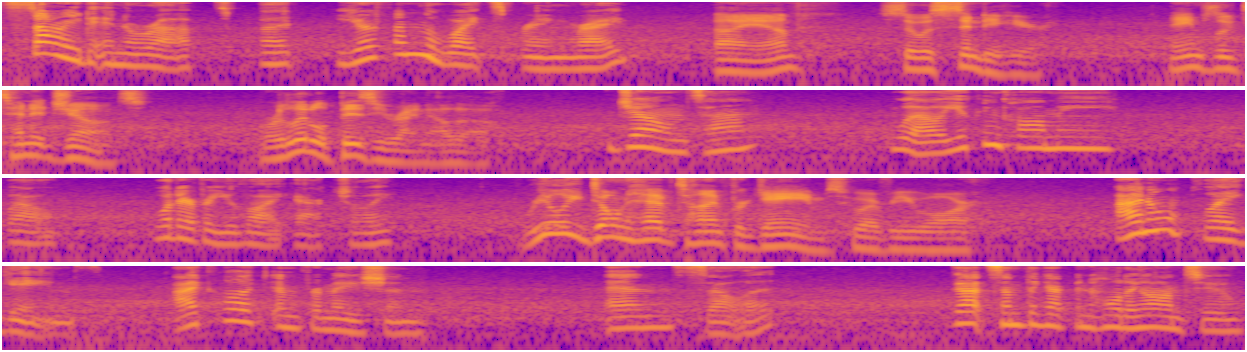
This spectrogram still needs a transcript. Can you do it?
Sorry to interrupt, but you're from the Whitespring, right? I am. So is Cindy here. Name's Lieutenant Jones. We're a little busy right now, though. Jones, huh? Well, you can call me. Well, whatever you like, actually. Really don't have time for games, whoever you are. I don't play games, I collect information. And sell it. Got something I've been holding on to.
